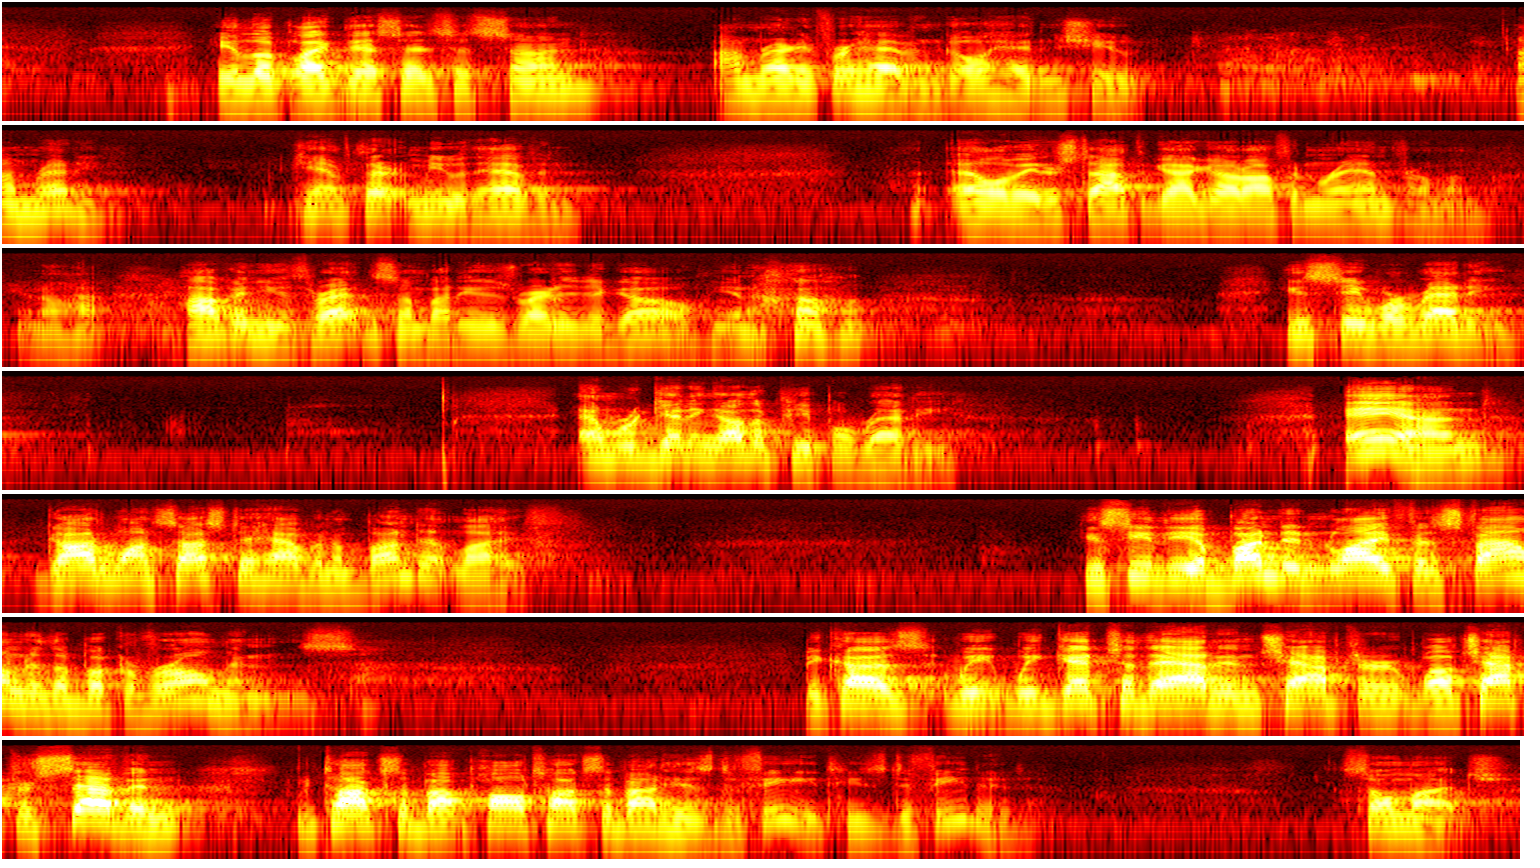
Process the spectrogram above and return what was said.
He looked like this and said, son, I'm ready for heaven. Go ahead and shoot. I'm ready. You can't threaten me with heaven elevator stopped, the guy got off and ran from him. You know, how, how can you threaten somebody who's ready to go? You know, you see, we're ready, and we're getting other people ready, and God wants us to have an abundant life. You see, the abundant life is found in the book of Romans. Because we, we get to that in chapter, well, chapter 7, he talks about, Paul talks about his defeat. He's defeated. So much.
